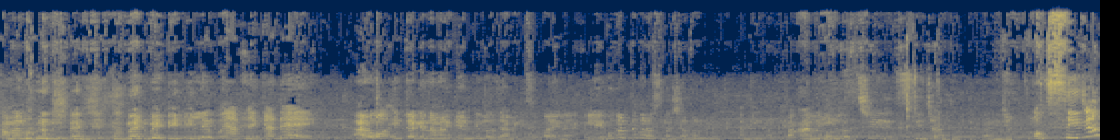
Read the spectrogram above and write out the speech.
কামের মানুষ কামের বেটি। লেবু আপনি কাটে আর ও একটু আমার জ্ঞান দিল যে আমি কিছু পারি না। লেবু করতে পারছ না সামান্য? আমি আমি হচ্ছে সিজার ধরতে পারি। ও সিজন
